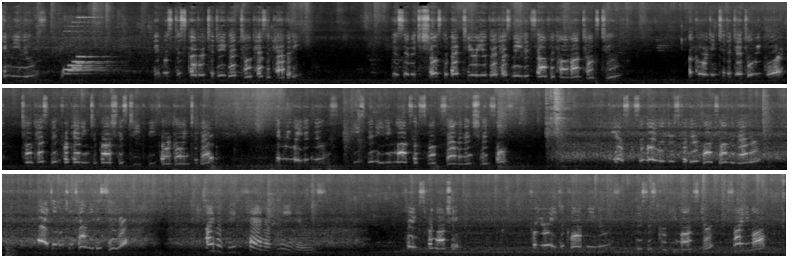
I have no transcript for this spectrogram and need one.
watching Mii News. It was discovered today that Toad has a cavity. This image shows the bacteria that has made itself at home on Toad's tooth. According to the dental report, Toad has been forgetting to brush his teeth before going to bed. In related news, he's been eating lots of smoked salmon and schnitzels. He asked some islanders for their thoughts on the matter. Why didn't you tell me this sooner? I'm a big fan of Mii News. Thanks for watching. For your 8 o'clock News, this is Cookie Monster, signing off.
